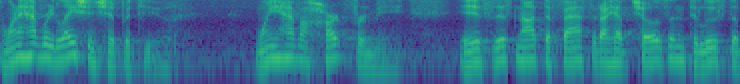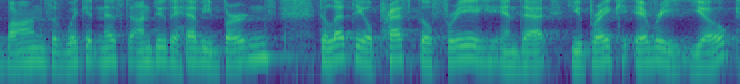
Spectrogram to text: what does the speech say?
I want to have a relationship with you. I want you to have a heart for me. Is this not the fast that I have chosen to loose the bonds of wickedness, to undo the heavy burdens, to let the oppressed go free, and that you break every yoke?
